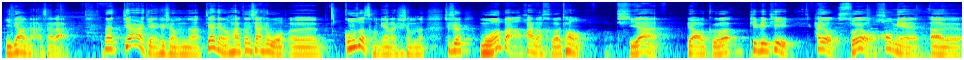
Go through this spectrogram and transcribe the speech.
一定要拿下来。那第二点是什么呢？第二点的话更像是我呃工作层面了，是什么呢？就是模板化的合同、提案、表格、PPT。还有所有后面呃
